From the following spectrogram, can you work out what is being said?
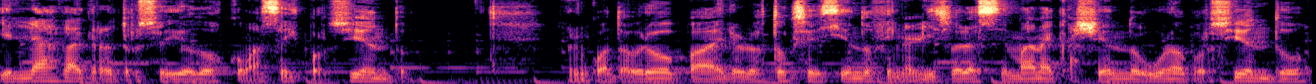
y el Nasdaq retrocedió 2,6%. En cuanto a Europa, el Eurostock 600 finalizó la semana cayendo 1%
